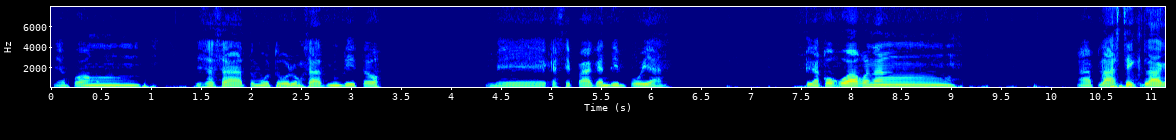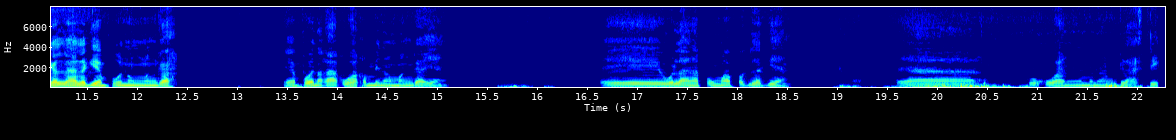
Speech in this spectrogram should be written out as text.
Yan po ang isa sa tumutulong sa atin dito. May kasipagan din po yan pinakukuha ko ng uh, plastic. Lagal lalagyan po ng mangga. Ayan po nakakuha kami ng mangga yan eh wala na pong mapaglagyan. Kaya kukuha na naman ng plastic.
